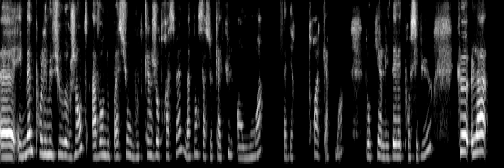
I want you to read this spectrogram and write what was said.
et même pour les mesures urgentes, avant nous passions au bout de 15 jours, 3 semaines, maintenant ça se calcule en mois, c'est-à-dire 3 à 4 mois. Donc il y a les délais de procédure, que là,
